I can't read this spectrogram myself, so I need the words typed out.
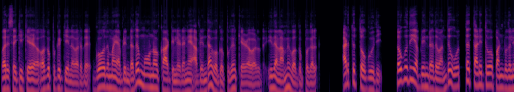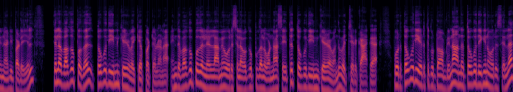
வரிசைக்கு கீழே வகுப்புக்கு கீழே வருது. கோதுமை அப்படின்றது மோனோ காட்டிலிடனே அப்படின்ற வகுப்புக்கு கீழே வருது. இதெல்லாமே வகுப்புகள். அடுத்து தொகுதி. தொகுதி அப்படின்றது வந்து ஒத்த தனித்துவ பண்புகளின் அடிப்படையில் சில வகுப்புகள் தொகுதியின் கீழ் வைக்கப்பட்டுள்ளன. இந்த வகுப்புகள் எல்லாமே ஒரு சில வகுப்புகள் ஒன்றா சேர்த்து தொகுதியின் கீழே வந்து வச்சிருக்காங்க. ஒரு தொகுதி எடுத்துக்கிட்டோம் அப்படின்னா அந்த தொகுதிக்குன்னு ஒரு சில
